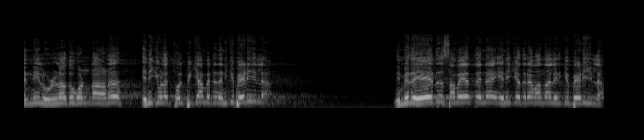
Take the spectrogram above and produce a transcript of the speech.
എന്നിൽ ഉള്ളത് കൊണ്ടാണ് എനിക്ക് ഇവളെ തോൽപ്പിക്കാൻ പറ്റുന്നത്. എനിക്ക് പേടിയില്ല. നിമിത് ഏത് സമയത്ത് തന്നെ എനിക്കെതിരെ വന്നാലും എനിക്ക് പേടിയില്ല.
